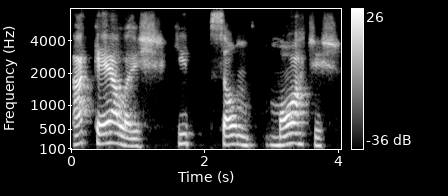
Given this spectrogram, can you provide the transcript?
aquelas que são mortes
